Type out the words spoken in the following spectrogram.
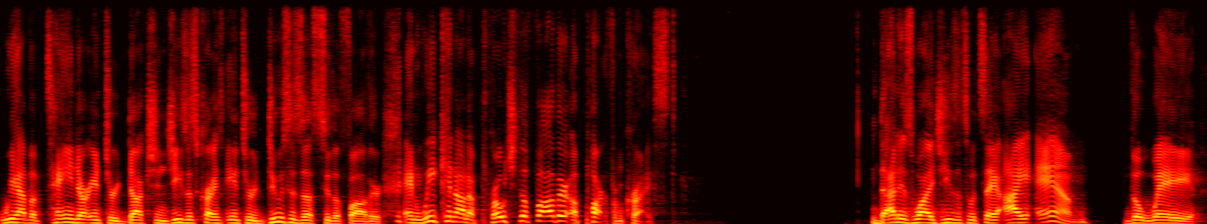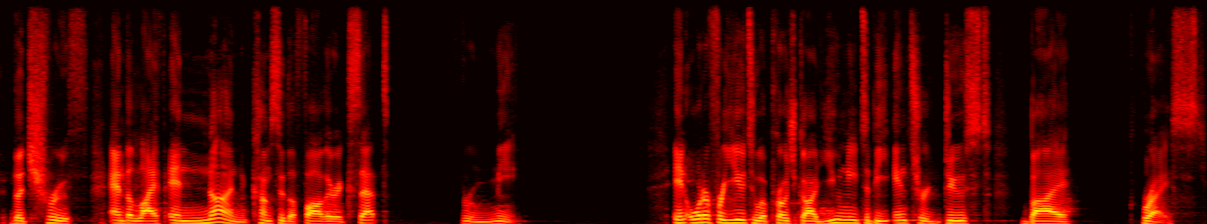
we have obtained our introduction. Jesus Christ introduces us to the Father, and we cannot approach the Father apart from Christ. That is why Jesus would say, I am the way, the truth, and the life, and none comes to the Father except through me. In order for you to approach God, you need to be introduced by Christ.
